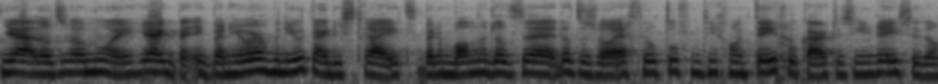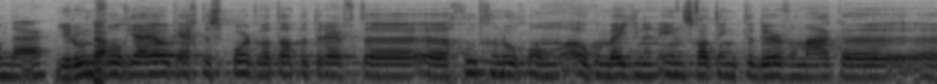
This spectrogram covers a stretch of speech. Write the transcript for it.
Ja, dat is wel mooi. Ja, ik ben, ik ben heel erg benieuwd naar die strijd. Bij de mannen, dat, eh, dat is wel echt heel tof om die gewoon tegen elkaar te zien racen dan daar. Jeroen, Ja. volg jij ook echt de sport wat dat betreft eh, eh, goed genoeg om ook een beetje een inschatting te durven maken eh,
